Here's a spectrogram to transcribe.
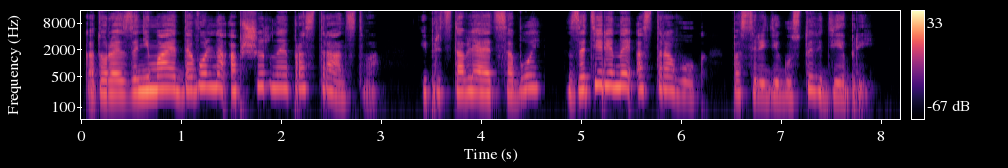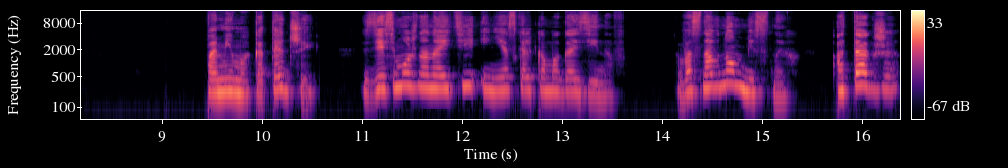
которая занимает довольно обширное пространство и представляет собой затерянный островок посреди густых дебрей. Помимо коттеджей, здесь можно найти и несколько магазинов, в основном мясных, а также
